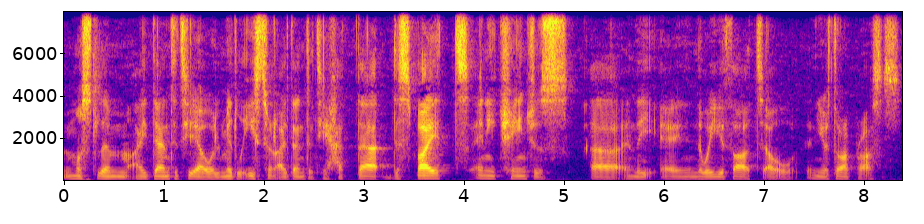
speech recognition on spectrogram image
Muslim identity أو Middle Eastern identity حتى despite any changes uh, in the in the way you thought أو in your thought process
